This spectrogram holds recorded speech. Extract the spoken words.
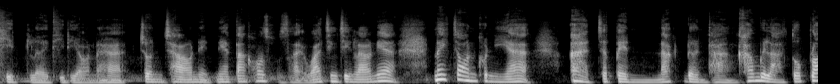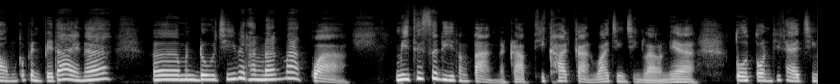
ผิดเลยทีเดียวนะฮะ จนชาวเน็ตเนี่ยตั้งข้อสงสัยว่าจริง ๆ แล้วเนี่ยในจอนคนนี้อาจจะเป็นนักเดินทางข้ามเวลาตัวปลอมก็เป็นไปได้นะเออมันดูชี้ไปทางนั้นมากกว่า มีทฤษฎีต่างๆนะครับ ที่คาดการว่าจริง ๆ แล้วเนี่ย ตัวตนที่แท้จริง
